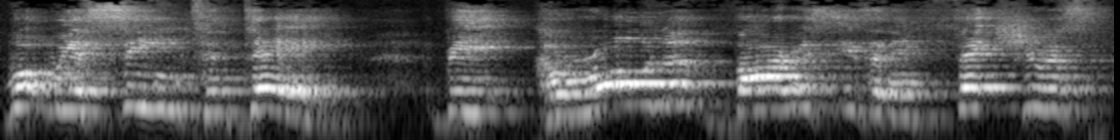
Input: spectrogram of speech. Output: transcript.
What we are seeing today, the coronavirus is an infectious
